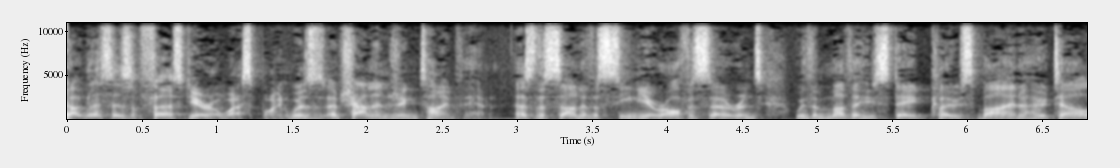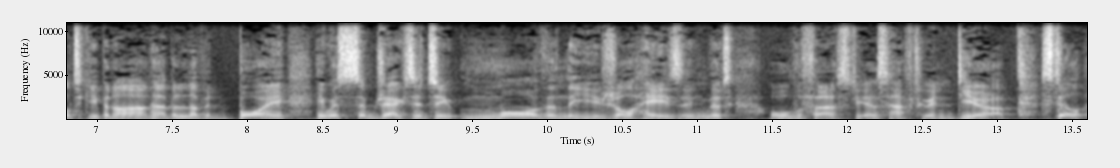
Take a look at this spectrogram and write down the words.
Douglas's first year at West Point was a challenging time for him. As the son of a senior officer and with a mother who stayed close by in a hotel to keep an eye on her beloved boy, he was subjected to more than the usual hazing that all the first years have to endure. Still,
